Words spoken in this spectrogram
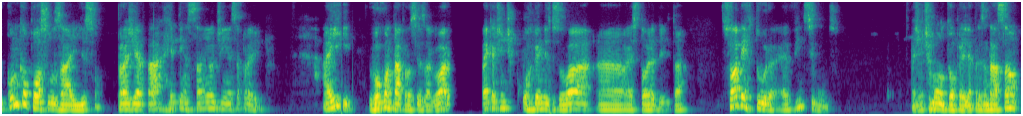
E como que eu posso usar isso para gerar retenção e audiência para ele? Aí, eu vou contar para vocês agora é que a gente organizou a, a história dele, tá? Só a abertura é 20 segundos. A gente montou para ele a apresentação,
